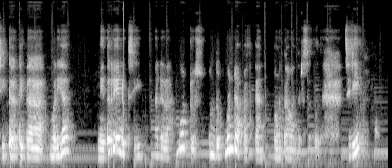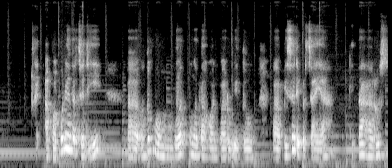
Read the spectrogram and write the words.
jika kita melihat metode induksi adalah modus untuk mendapatkan pengetahuan tersebut. Jadi, apa pun yang terjadi uh, untuk membuat pengetahuan baru itu uh, bisa dipercaya kita harus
